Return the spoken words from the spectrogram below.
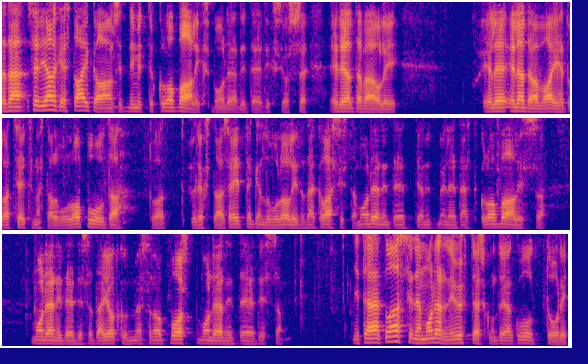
Tätä sen jälkeistä aikaa on sitten nimitty globaaliksi moderniteetiksi, jos se edeltävä oli edeltävä vaihe 1700-luvun lopulta, 1970-luvulla oli tätä klassista moderniteettia, nyt me eletään sitten globaalissa moderniteetissa, tai jotkut myös sanoo postmoderniteetissa. Niin tämä klassinen moderni yhteiskunta ja kulttuuri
